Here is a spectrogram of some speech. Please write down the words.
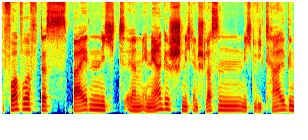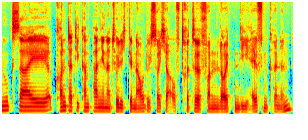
Vorwurf, dass Biden nicht ähm, energisch, nicht entschlossen, nicht vital genug sei, kontert die Kampagne natürlich genau durch solche Auftritte von Leuten, die helfen können.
